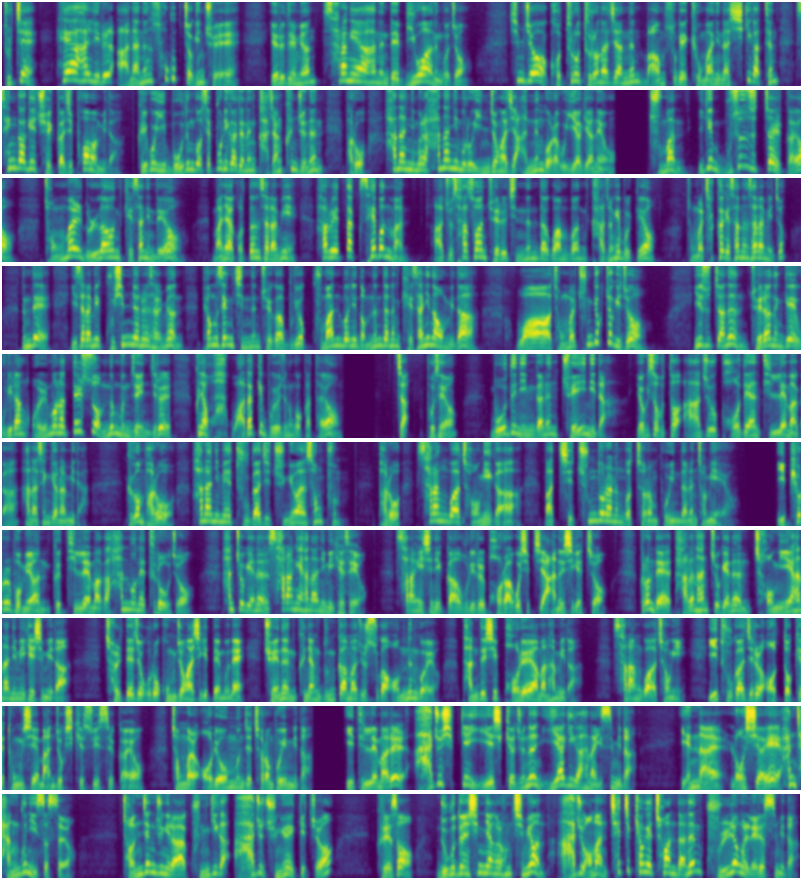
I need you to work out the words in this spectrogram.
둘째, 해야 할 일을 안 하는 소극적인 죄. 예를 들면 사랑해야 하는데 미워하는 거죠. 심지어 겉으로 드러나지 않는 마음속의 교만이나 시기 같은 생각의 죄까지 포함합니다. 그리고 이 모든 것의 뿌리가 되는 가장 큰 죄는 바로 하나님을 하나님으로 인정하지 않는 거라고 이야기하네요. 주만, 이게 무슨 숫자일까요? 정말 놀라운 계산인데요. 만약 어떤 사람이 하루에 딱 세 번만 아주 사소한 죄를 짓는다고 한번 가정해 볼게요. 정말 착하게 사는 사람이죠? 근데 이 사람이 90년을 살면 평생 짓는 죄가 무려 9만 번이 넘는다는 계산이 나옵니다. 와, 정말 충격적이죠? 이 숫자는 죄라는 게 우리랑 얼마나 뗄 수 없는 문제인지를 그냥 확 와닿게 보여주는 것 같아요. 자, 보세요. 모든 인간은 죄인이다. 여기서부터 아주 거대한 딜레마가 하나 생겨납니다. 그건 바로 하나님의 두 가지 중요한 성품, 바로 사랑과 정의가 마치 충돌하는 것처럼 보인다는 점이에요. 이 표를 보면 그 딜레마가 한눈에 들어오죠. 한쪽에는 사랑의 하나님이 계세요. 사랑이시니까 우리를 벌하고 싶지 않으시겠죠. 그런데 다른 한쪽에는 정의의 하나님이 계십니다. 절대적으로 공정하시기 때문에 죄는 그냥 눈 감아줄 수가 없는 거예요. 반드시 버려야만 합니다. 사랑과 정의, 이 두 가지를 어떻게 동시에 만족시킬 수 있을까요? 정말 어려운 문제처럼 보입니다. 이 딜레마를 아주 쉽게 이해시켜주는 이야기가 하나 있습니다. 옛날 러시아에 한 장군이 있었어요. 전쟁 중이라 군기가 아주 중요했겠죠? 그래서 누구든 식량을 훔치면 아주 엄한 채찍형에 처한다는 굴령을 내렸습니다.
